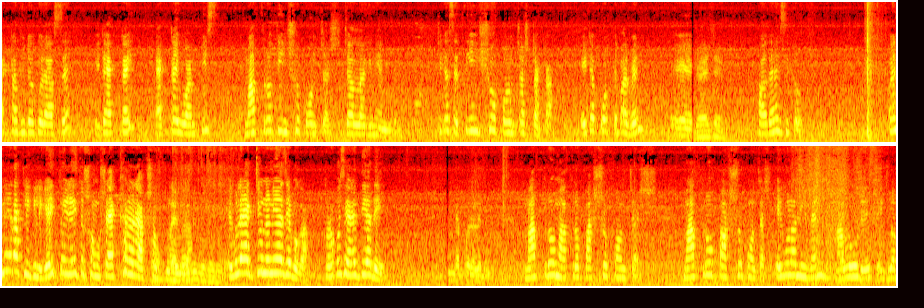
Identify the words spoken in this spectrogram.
একটা দুইটা করে আছে। এটা একটাই একটাই ওয়ান পিস মাত্র তিনশো পঞ্চাশ। চার লাগে নিয়ে নেবেন। ঠিক আছে? তিনশো পঞ্চাশ টাকা। এটা পড়তে পারবেন খাওয়া দেখাইছি। তো। ওই নিয়ে রাখলি কি লিগে? এই তো এই তো সমস্যা। একখানে রাখ সবগুলো এগুলো। এগুলো একজনে নিয়ে যাব গা। তোরা কইছি আরে দিয়া দে। করে নেবেন। মাত্র মাত্র পাঁচশো পঞ্চাশ। মাত্র পাঁচশো পঞ্চাশ। এগুলো নিবেন, ভালো ড্রেস এগুলো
